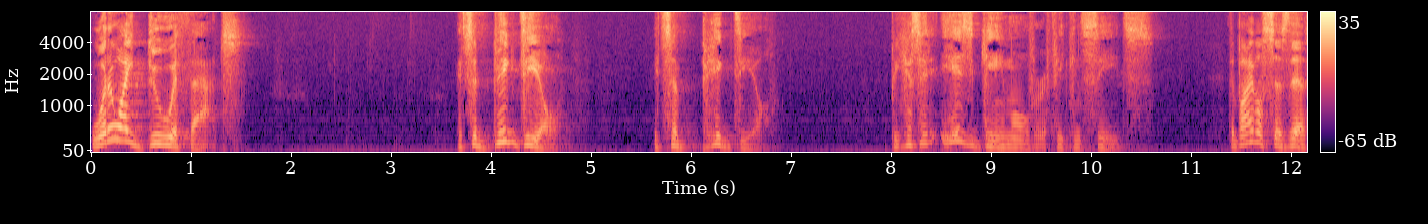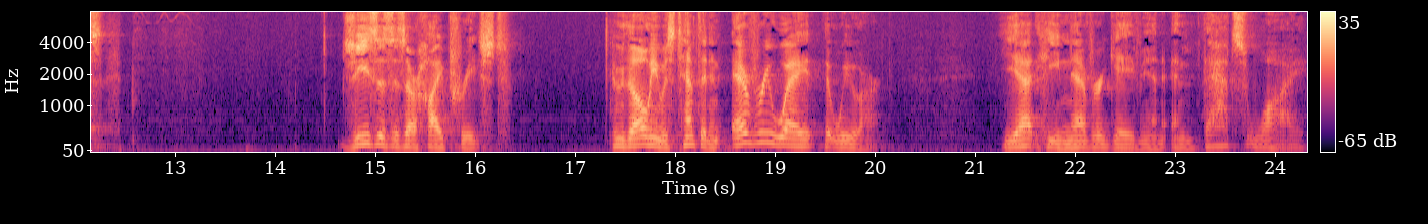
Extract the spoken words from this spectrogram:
What do I do with that? It's a big deal. It's a big deal. because it is game over if he concedes. The Bible says this Jesus is our high priest, who, though he was tempted in every way that we are, yet he never gave in. And that's why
